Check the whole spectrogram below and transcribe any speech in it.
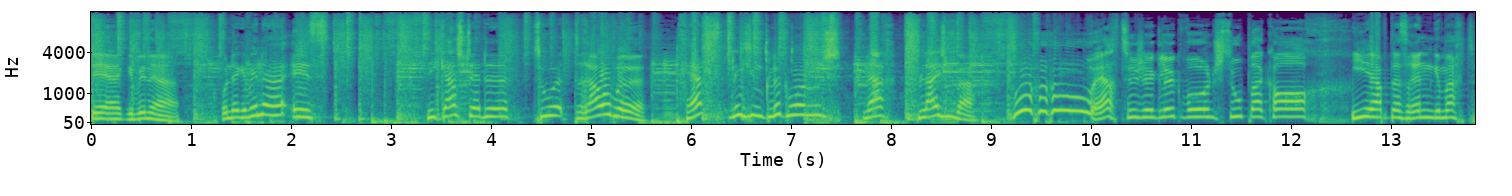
der Gewinner. Und der Gewinner ist die Gaststätte zur Traube. Herzlichen Glückwunsch nach Bleichenbach. Wuhuhu, herzlichen Glückwunsch, Superkoch. Ihr habt das Rennen gemacht.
